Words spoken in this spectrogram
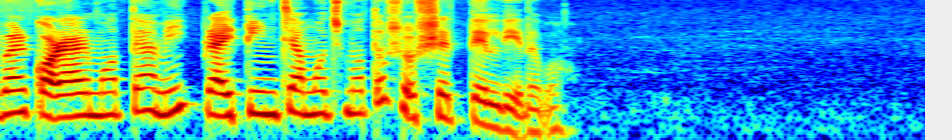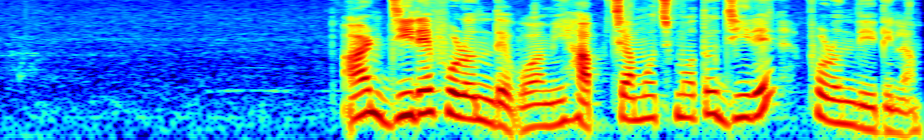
এবার কড়ার মধ্যে আমি প্রায় তিন চামচ মতো সর্ষের তেল দিয়ে দেবো। আর জিরে ফোড়ন দেব। আমি হাফ চামচ মতো জিরে ফোড়ন দিয়ে দিলাম।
